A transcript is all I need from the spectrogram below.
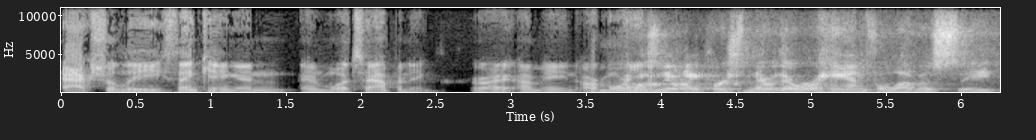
actually thinking and and what's happening, right? I mean, are more. I wasn't the only person. There there were a handful of us. The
